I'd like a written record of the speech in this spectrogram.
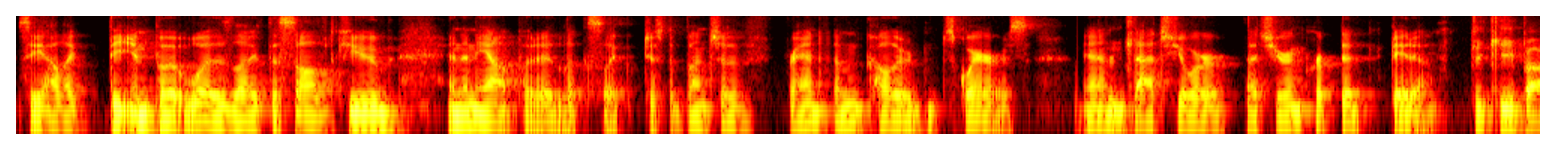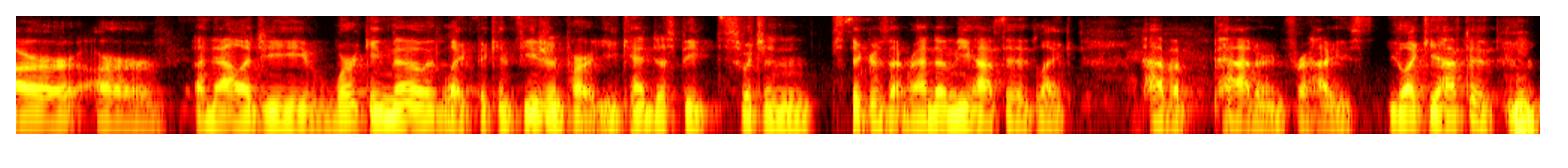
see how like the input was like the solved cube and then the output it looks like just a bunch of random colored squares and that's your that's your encrypted data to keep our our analogy working though like the confusion part you can't just be switching stickers at random you have to like have a pattern for how you, you like you have to mm-hmm.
